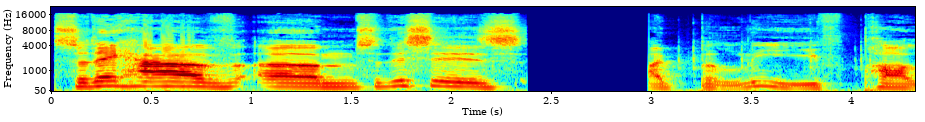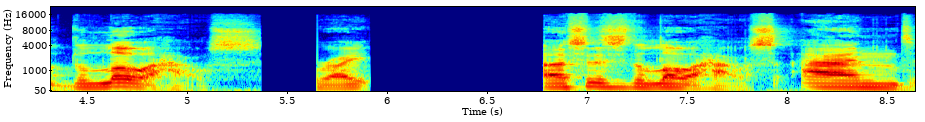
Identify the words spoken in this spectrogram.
so they have um, so this is, I believe, part the lower house, right? Uh, so this is the lower house, and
